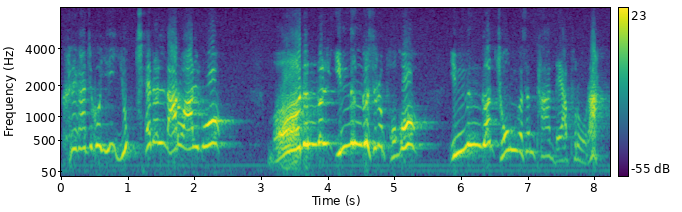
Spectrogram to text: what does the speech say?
그래가지고 이 육체를 나로 알고 모든 걸 있는 것으로 보고 있는 것 좋은 것은 다 내 앞으로 오라.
